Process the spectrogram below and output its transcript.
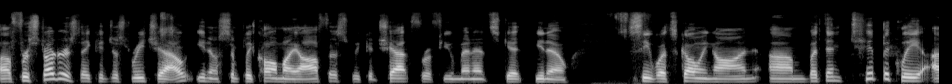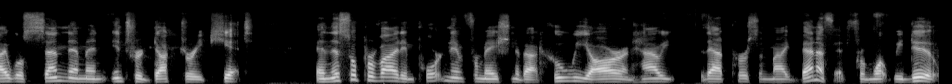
Uh, for starters, they could just reach out, you know, simply call my office. We could chat for a few minutes, get, you know, see what's going on. Um, but then typically I will send them an introductory kit and this will provide important information about who we are and how that person might benefit from what we do.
